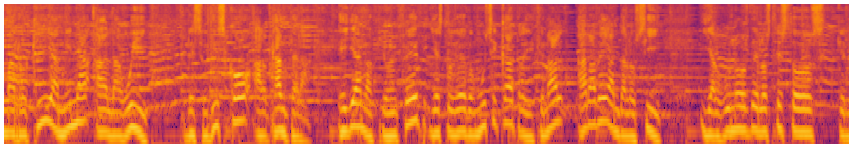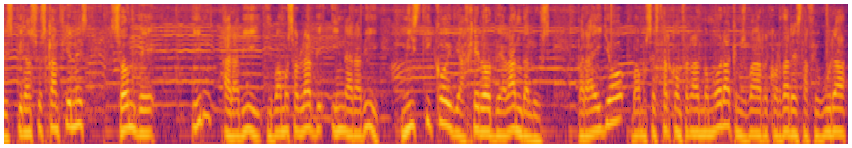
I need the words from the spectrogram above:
marroquí Amina Alawi, de su disco Alcántara. Ella nació en Fez y ha estudiado música tradicional árabe andalusí y algunos de los textos que le inspiran sus canciones son de In Arabi y vamos a hablar de In Arabi, místico y viajero de Al-Ándalus. Para ello vamos a estar con Fernando Mora que nos va a recordar esta figura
